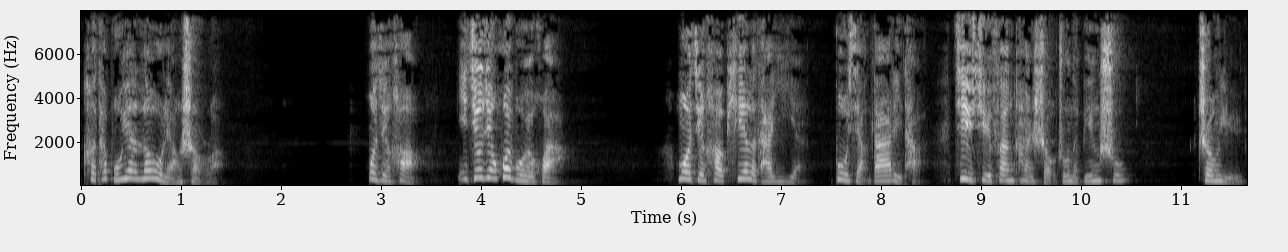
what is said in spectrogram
可他不愿露两手啊。莫景浩，你究竟会不会画？莫景浩瞥了他一眼，不想搭理他，继续翻看手中的兵书。终于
